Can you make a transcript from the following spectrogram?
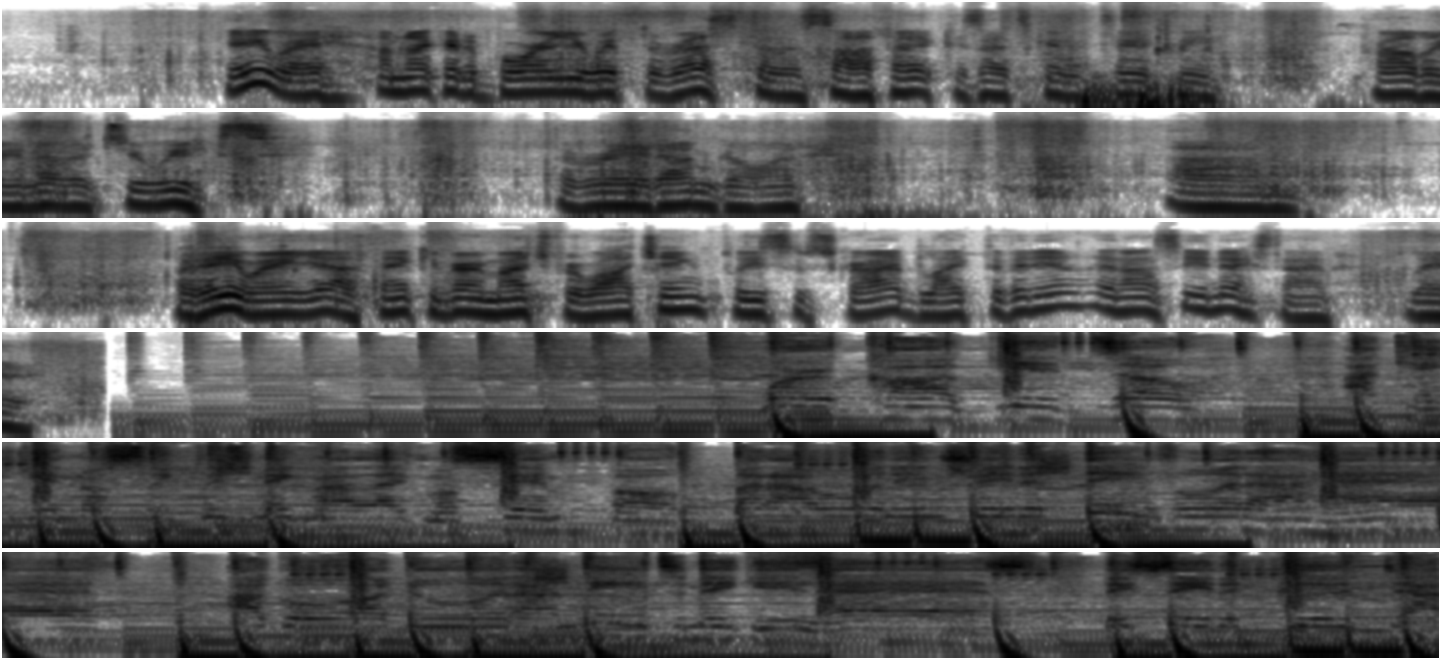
Anyway, I'm not going to bore you with the rest of the soffit because that's going to take me probably another two weeks, the rate I'm going. Um, but anyway, yeah, thank you very much for watching. Please subscribe, like the video, and I'll see you next time. Later car, get dough. I can't get no sleep, please make my life more simple. But I wouldn't trade a thing for what I have I go hard, do what I need to make it last. They say the good die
